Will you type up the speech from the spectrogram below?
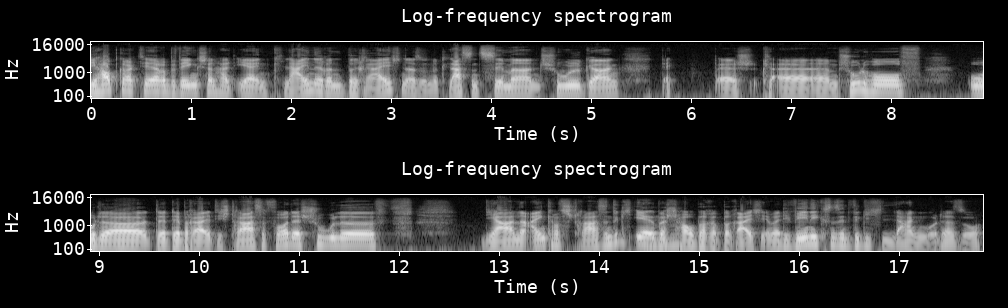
die Hauptcharaktere bewegen sich dann halt eher in kleineren Bereichen, also ein Klassenzimmer, ein Schulgang, der äh, äh, ähm, Schulhof oder der, der Bereich, die Straße vor der Schule, ja, eine Einkaufsstraße, sind wirklich eher mhm. überschaubare Bereiche. Immer die wenigsten sind wirklich lang oder so.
